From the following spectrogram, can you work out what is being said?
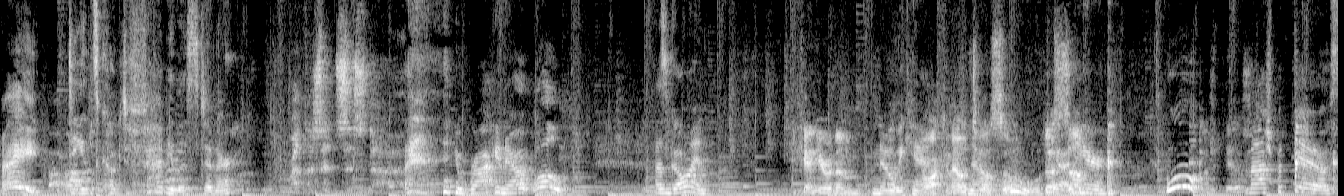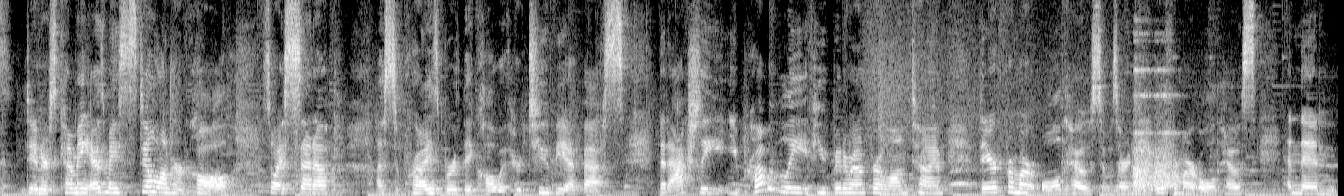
Hey! Dean's cooked a fabulous dinner. Brothers and sisters. You're rocking out. Whoa. How's it going? You can't hear what I'm No, we can't. rocking out no. to, so Ooh, what got some. here. Ooh, potatoes. mashed potatoes. Dinner's coming. Esme's still on her call, so I set up a surprise birthday call with her two BFFs that actually, you probably, if you've been around for a long time, they're from our old house. It was our neighbor from our old house, and then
